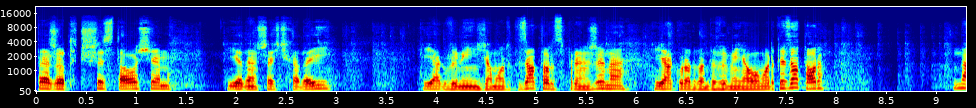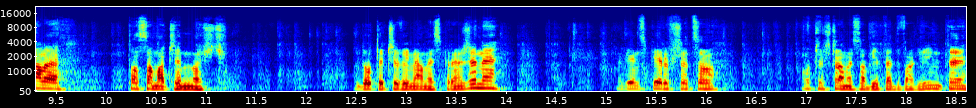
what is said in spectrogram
Peugeot 308 1.6 HDI. Jak wymienić amortyzator, sprężynę. Ja akurat będę wymieniał amortyzator. No ale ta sama czynność dotyczy wymiany sprężyny. Więc pierwsze co oczyszczamy sobie te dwa gwinty.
